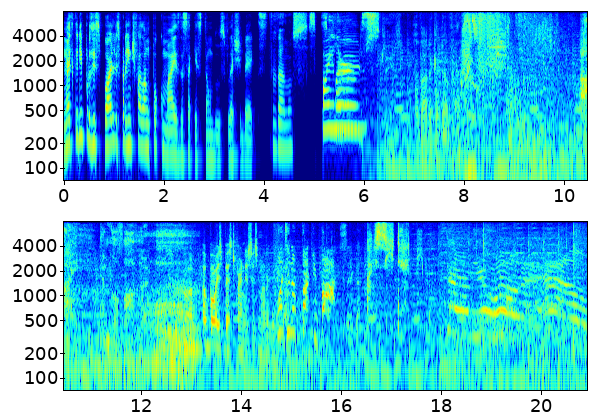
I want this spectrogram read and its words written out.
Mas queria ir pros spoilers pra gente falar um pouco mais dessa questão dos flashbacks. Vamos. Spoilers! Avada Kedavra. I am your father. A, a boy's best friend is his mother. What's in the fucking box? I see dead people. Damn you all to hell!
